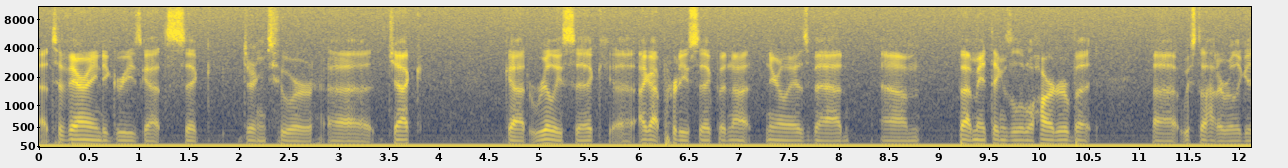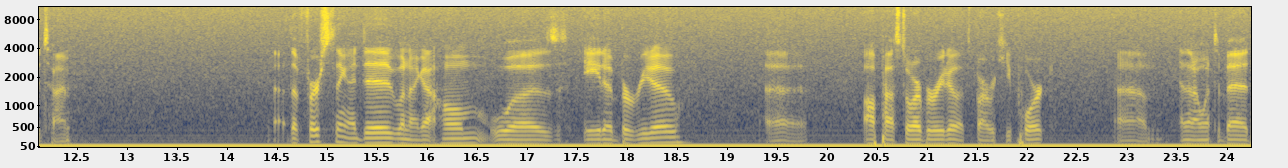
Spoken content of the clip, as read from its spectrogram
uh, to varying degrees, got sick during tour. Uh, Jack got really sick. Uh, I got pretty sick, but not nearly as bad. Um, that made things a little harder, but uh, we still had a really good time. The first thing I did when I got home was ate a burrito, uh, al pastor burrito. That's barbecue pork. Um, and then I went to bed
